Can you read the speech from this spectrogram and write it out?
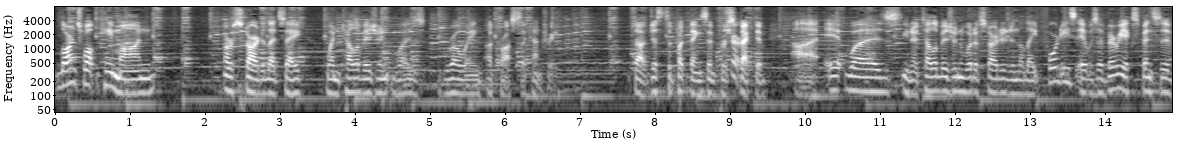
Lawrence Welk came on, or started, let's say, when television was growing across the country. So, just to put things in perspective, uh, it was, you know, television would have started in the late 40s. It was a very expensive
